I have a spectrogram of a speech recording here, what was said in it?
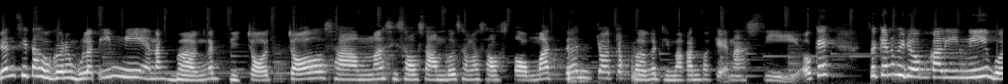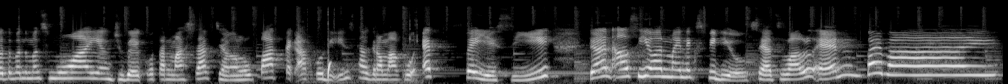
Dan si tahu goreng bulat ini enak banget dicocol sama si saus sambal sama saus tomat dan cocok banget dimakan pakai nasi. Oke, sekian video aku kali ini buat teman-teman semua yang juga ikutan masak. Jangan lupa tag aku di Instagram aku @vyesi dan I'll see you on my next video. Sehat selalu and bye bye.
